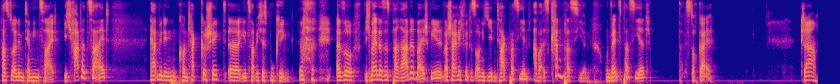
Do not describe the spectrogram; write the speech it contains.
Hast du an dem Termin Zeit? Ich hatte Zeit. Er hat mir den Kontakt geschickt, äh, jetzt habe ich das Booking. also, ich meine, das ist Paradebeispiel. Wahrscheinlich wird es auch nicht jeden Tag passieren, aber es kann passieren. Und wenn es passiert, dann ist doch geil. Klar.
